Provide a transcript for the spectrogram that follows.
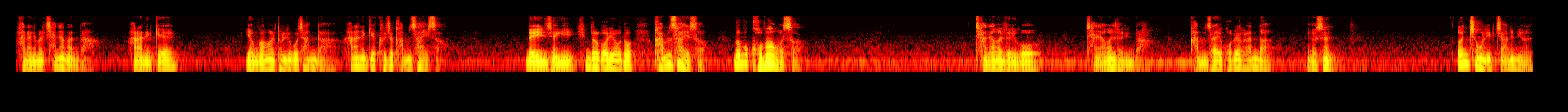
하나님을 찬양한다. 하나님께 영광을 돌리고자 한다. 하나님께 그저 감사해서 내 인생이 힘들고 어려워도 감사해서 너무 고마워서 찬양을 드리고 찬양을 드린다. 감사의 고백을 한다. 이것은 은총을 입지 않으면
